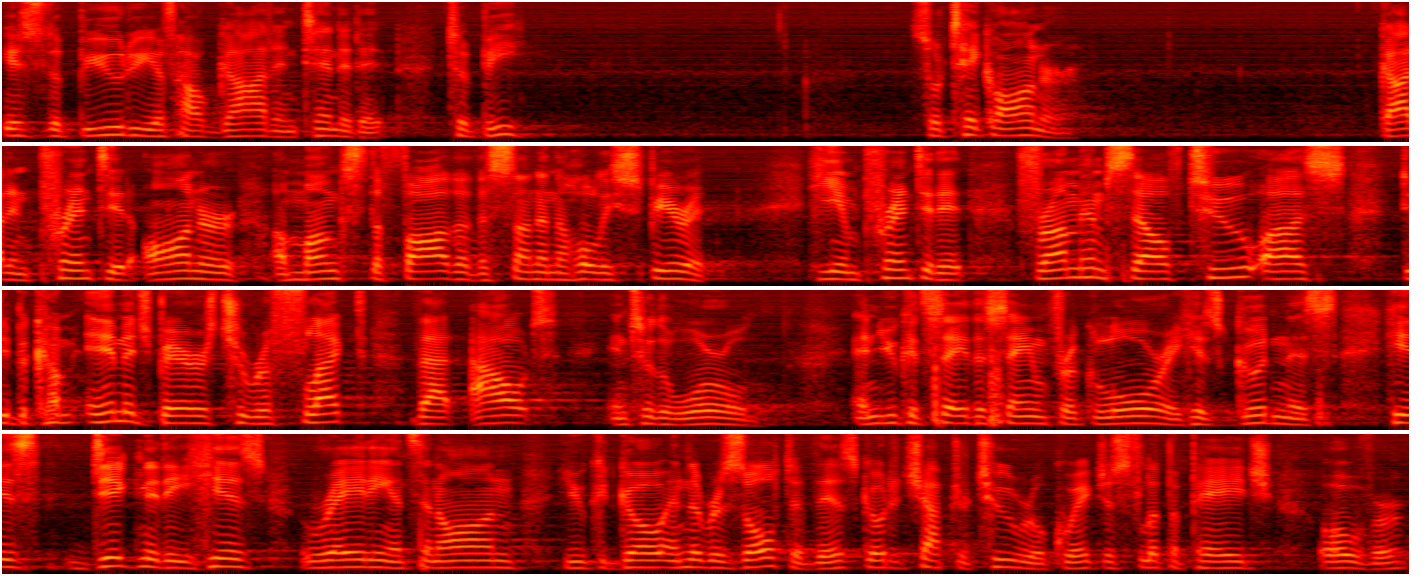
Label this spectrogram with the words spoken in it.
is the beauty of how God intended it to be. So take honor. God imprinted honor amongst the Father, the Son, and the Holy Spirit. He imprinted it from Himself to us to become image bearers to reflect that out into the world. And you could say the same for glory, his goodness, his dignity, his radiance, and on you could go. And the result of this, go to chapter 2 real quick, just flip a page over.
